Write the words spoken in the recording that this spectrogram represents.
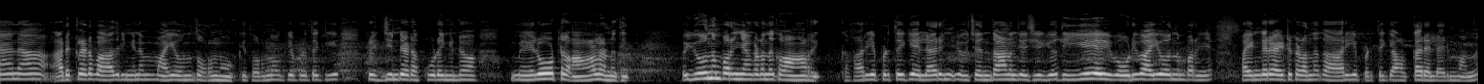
ഞാൻ ആ അടുക്കളയുടെ വാതിൽ ഇങ്ങനെ മയ ഒന്ന് തുറന്നു നോക്കി. തുറന്നു നോക്കിയപ്പോഴത്തേക്ക് ഫ്രിഡ്ജിന്റെ ഇടക്കൂടെ ഇങ്ങനെ മേലോട്ട് ആളാണ് തീ. അയ്യോ എന്നും പറഞ്ഞ് ഞാൻ കിടന്ന് കാറി. കാറിയപ്പോഴത്തേക്ക് എല്ലാവരും ചോദിച്ചു എന്താണെന്ന്? ചോദിച്ചു അയ്യോ തീയേ ഓടിവായോ എന്നും പറഞ്ഞ് ഭയങ്കരമായിട്ട് കിടന്ന് കാറിയപ്പോഴത്തേക്ക് ആൾക്കാരെല്ലാവരും വന്ന്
